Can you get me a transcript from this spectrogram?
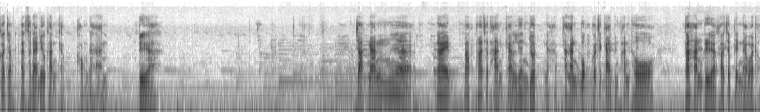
ก็จะลักษณะเดียวกันกับ ของทหารเรือ จากนั้นเมื่อได้รับพระราชทานการเลื่อนยศนะครับ ทหารบกก็จะกลายเป็นพันโท ทหารเรือก็จะเป็นนาวโท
